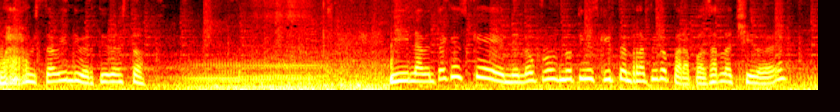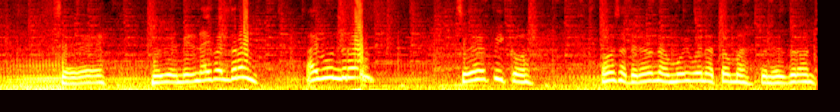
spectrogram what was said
¡Wow! Está bien divertido esto. Y la ventaja es que en el off-road no tienes que ir tan rápido para pasarla chido, ¿eh? Se ve muy bien. Miren, ahí va el dron. Ahí va un dron. Se ve épico. Vamos a tener una muy buena toma con el dron.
